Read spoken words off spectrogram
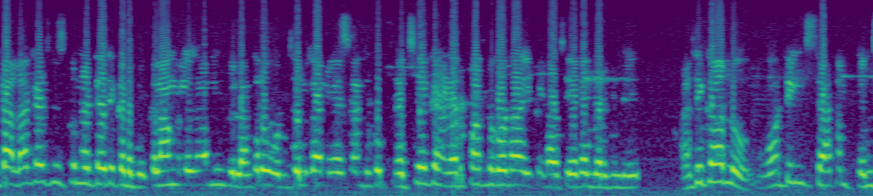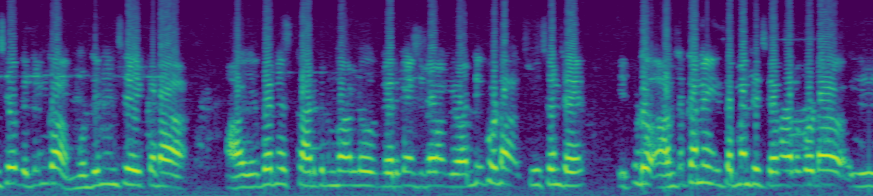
ఇక అలాగే చూసుకున్నట్టయితే ఇక్కడ వికలాంగులు కానీ వీళ్ళందరూ వృద్ధులు కానీ వేసేందుకు ప్రత్యేక ఏర్పాట్లు కూడా ఇక్కడ చేయడం జరిగింది. అధికారులు ఓటింగ్ శాతం పెంచే విధంగా ముందు నుంచే ఇక్కడ ఆ అవేర్నెస్ కార్యక్రమాలు నిర్వహించడం ఇవన్నీ కూడా చూస్తుంటే ఇప్పుడు అందుకనే ఇంతమంది జనాలు కూడా ఈ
